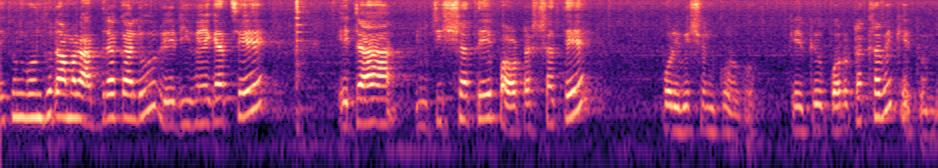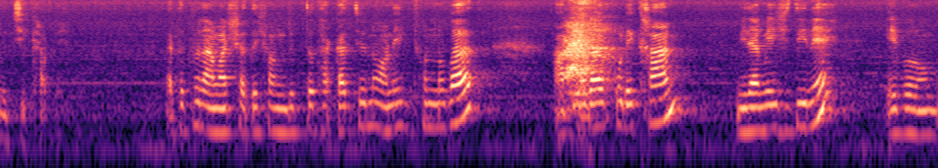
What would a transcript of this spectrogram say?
দেখুন বন্ধুরা, আমার আদ্রাক আলু রেডি হয়ে গেছে। এটা লুচির সাথে, পরোটার সাথে পরিবেশন করব। কেউ কেউ পরোটা খাবে, কেউ কেউ লুচি খাবে। এতক্ষণ আমার সাথে সংযুক্ত থাকার জন্য অনেক ধন্যবাদ। আপনারাও করে খান নিরামিষ দিনে এবং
